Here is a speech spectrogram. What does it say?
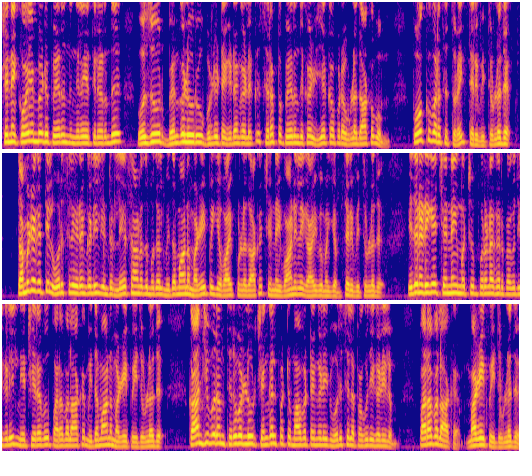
சென்னை கோயம்பேடு பேருந்து நிலையத்திலிருந்து ஒசூர் பெங்களூரு உள்ளிட்ட இடங்களுக்கு சிறப்பு பேருந்துகள் இயக்கப்பட உள்ளதாகவும் போக்குவரத்துத்துறை தெரிவித்துள்ளது. தமிழகத்தில் ஒரு சில இடங்களில் இன்று லேசானது முதல் மிதமான மழை பெய்ய வாய்ப்புள்ளதாக சென்னை வானிலை ஆய்வு மையம் தெரிவித்துள்ளது. இதனிடையே சென்னை மற்றும் புறநகர் பகுதிகளில் நேற்றிரவு பரவலாக மிதமான மழை பெய்துள்ளது. காஞ்சிபுரம் திருவள்ளூர் செங்கல்பட்டு மாவட்டங்களின் ஒரு சில பகுதிகளிலும் பரவலாக மழை பெய்துள்ளது.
